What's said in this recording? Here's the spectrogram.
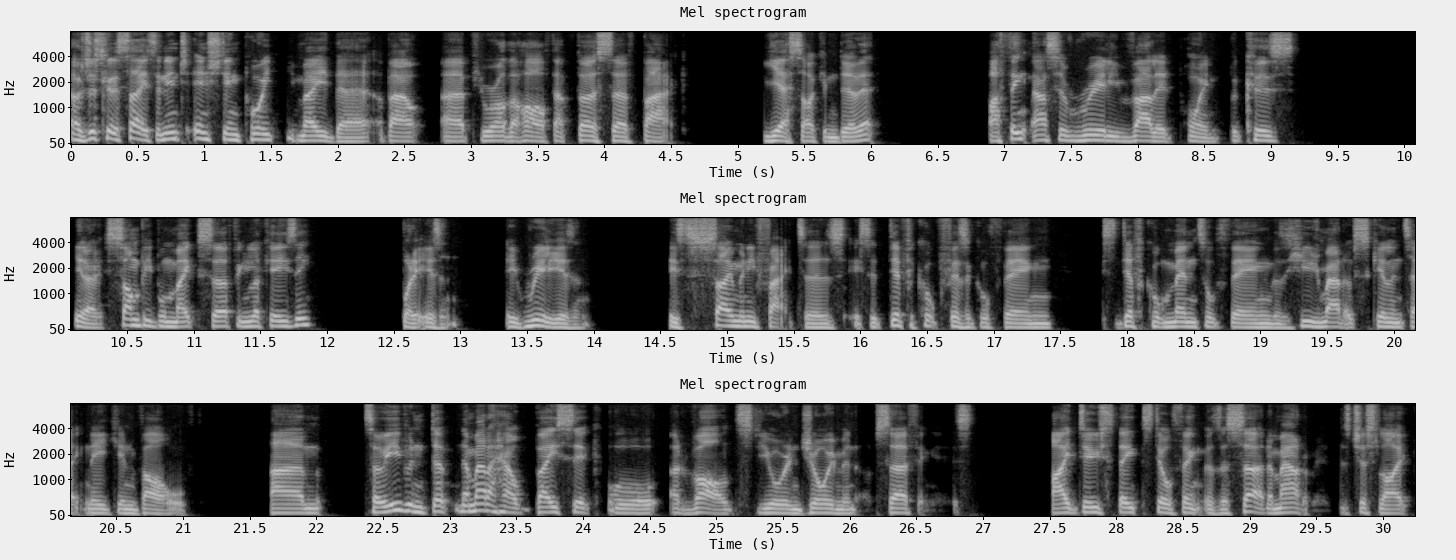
I was just going to say, it's an in- interesting point you made there about uh, if your other half, that first surf back. Yes, I can do it. I think that's a really valid point because, you know, some people make surfing look easy, but it isn't. It really isn't. It's so many factors. It's a difficult physical thing. It's a difficult mental thing. There's a huge amount of skill and technique involved. Um, so even d- no matter how basic or advanced your enjoyment of surfing is, I do think still think there's a certain amount of it. It's just like,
